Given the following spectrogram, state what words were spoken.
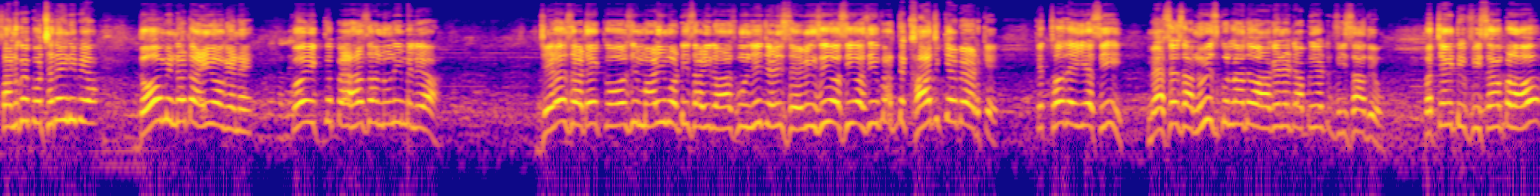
ਸਾਨੂੰ ਕੋਈ ਪੁੱਛਦਾ ਹੀ ਨਹੀਂ ਪਿਆ। 2 ਮਹੀਨੇ ਢਾਈ ਹੋ ਗਏ ਨੇ। ਕੋਈ ਇੱਕ ਪੈਸਾ ਸਾਨੂੰ ਨਹੀਂ ਮਿਲਿਆ। ਜਿਹੜਾ ਸਾਡੇ ਕੋਲ ਸੀ ਮਾੜੀ ਮੋਟੀ ਸਾਡੀ ਰਾਸ ਪੂੰਜੀ, ਜਿਹੜੀ ਸੇਵਿੰਗ ਸੀ ਅਸੀਂ ਅਸੀਂ ਵੱਧ ਖਾ ਚੁੱਕੇ ਬੈਠ ਕੇ ਕਿੱਥੋਂ ਦੇਈਏ ਅਸੀਂ? ਮੈਸੇਜ ਸਾਨੂੰ ਵੀ ਸਕੂਲਾਂ ਤੋਂ ਆ ਗਏ ਨੇ ਆਪਣੀਆਂ ਫੀਸਾਂ ਦਿਓ। ਬੱਚਿਆਂ ਦੀ ਫੀਸਾਂ ਪੜਾਓ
